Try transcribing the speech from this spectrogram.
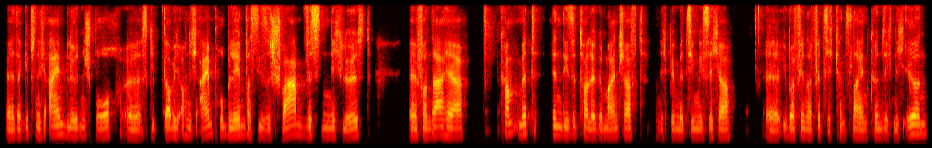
Äh, da gibt es nicht einen blöden Spruch. Äh, es gibt, glaube ich, auch nicht ein Problem, was dieses Schwarmwissen nicht löst. Äh, von daher kommt mit in diese tolle Gemeinschaft. Und ich bin mir ziemlich sicher, über 440 Kanzleien können sich nicht irren.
